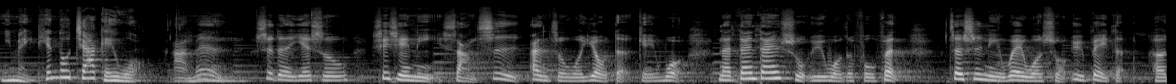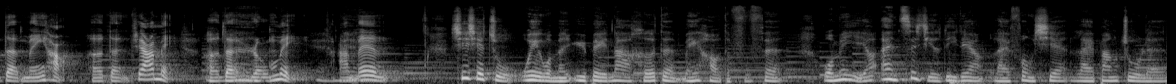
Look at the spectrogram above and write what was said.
你每天都加给我。阿门。是的，耶稣，谢谢你赏赐按着我有的给我，那单单属于我的福分，这是你为我所预备的，何等美好，何等佳美，何等柔美。阿门。谢谢主为我们预备那何等美好的福分，我们也要按自己的力量来奉献，来帮助人，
